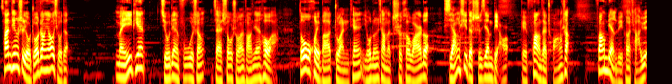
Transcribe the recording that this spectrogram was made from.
餐厅是有着装要求的，每一天。酒店服务生在收拾完房间后啊，都会把转天游轮上的吃喝玩乐详细的时间表给放在床上，方便旅客查阅。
